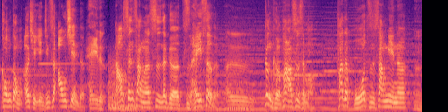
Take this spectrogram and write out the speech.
空洞，而且眼睛是凹陷的，黑的。然后身上呢是那个紫黑色的。嗯，更可怕的是什么？她的脖子上面呢，嗯，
